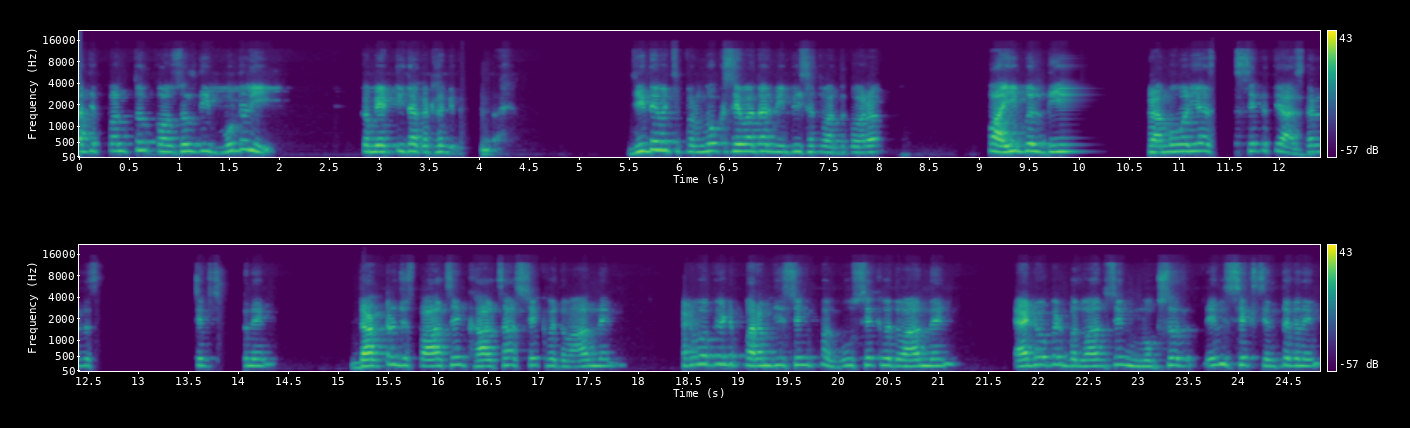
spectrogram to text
ਅੱਜ ਪੰਥਕ ਕੌਂਸਲ ਦੀ ਮੁੱਢਲੀ ਕਮੇਟੀ ਦਾ ਗਠਨ ਕੀਤਾ ਜਾਂਦਾ ਹੈ। ਜਿਹਦੇ ਵਿੱਚ ਪ੍ਰਮੁੱਖ ਸੇਵਾਦਾਰ ਬੀਬੀ ਸਤਵੰਤ ਕੌਰ, ਭਾਈ ਬਲਦੀਪ ਰਾਮੋਵਾਲੀਆ, ਸਿੱਖ ਇਤਿਹਾਸਕਾਰ ਦੇ ਸਿੱਖ ਨੇ, ਡਾਕਟਰ ਜਸਪਾਲ ਸਿੰਘ ਖਾਲਸਾ ਸਿੱਖ ਵਿਦਵਾਨ ਨੇ, ਐਡਵੋਕੇਟ ਪਰਮਜੀਤ ਸਿੰਘ ਭੰਗੂ ਸਿੱਖ ਵਿਦਵਾਨ ਨੇ ਐਡਵੋਕੇਟ ਬਲਵੰਤ ਸਿੰਘ ਮੁਕਸਰ ਇਹ ਵੀ ਸਿੱਖ ਚਿੰਤਕ ਨੇ।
